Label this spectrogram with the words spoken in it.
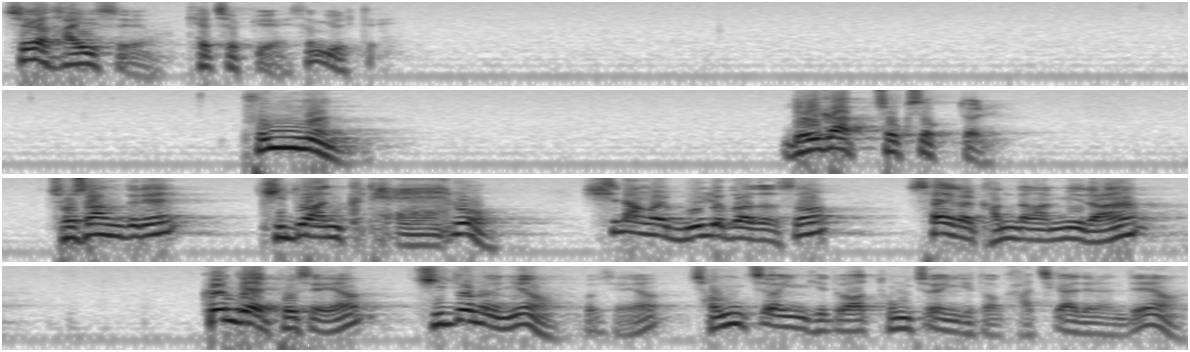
제가 다 했어요. 개척교회 성길 때. 분문, 내갑 족속들, 조상들의 기도한 그대로 신앙을 물려받아서 사역을 감당합니다. 그런데 보세요. 기도는요, 보세요. 정적인 기도와 동적인 기도 같이 가야 되는데요.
